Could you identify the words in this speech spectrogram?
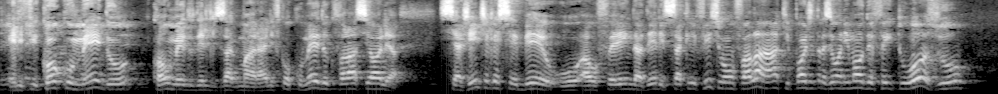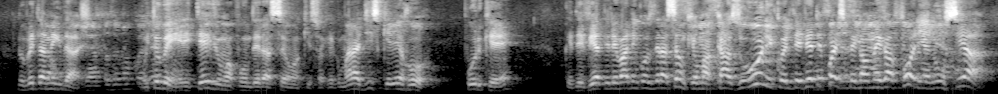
Ele ficou com medo, qual o medo dele de Zagmará? Ele ficou com medo que falasse, olha, se a gente receber a oferenda dele, sacrifício, vão falar que pode trazer um animal defeituoso no Betamigdash. Muito bem, ele teve uma ponderação aqui, só que a Gumara disse que ele errou. Por quê? Porque devia ter levado em consideração que é um caso único, ele devia depois pegar um megafone e anunciar.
